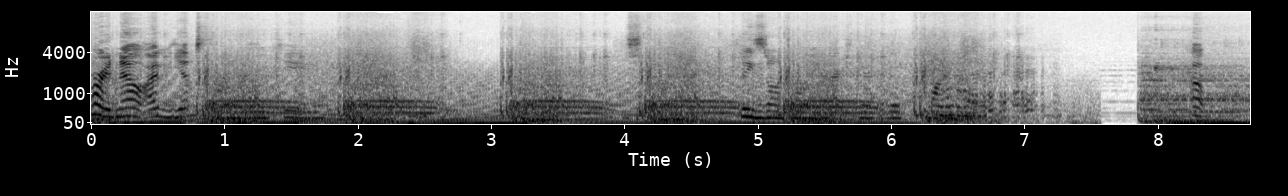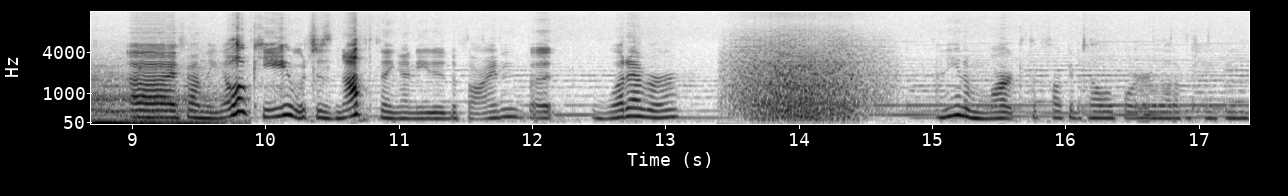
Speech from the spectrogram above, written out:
Right now, I've yet to find the key. Please don't tell me I actually find it. Oh, uh, I found the yellow key, which is not the thing I needed to find, but whatever. I need to mark the fucking teleporter that I'm taking.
